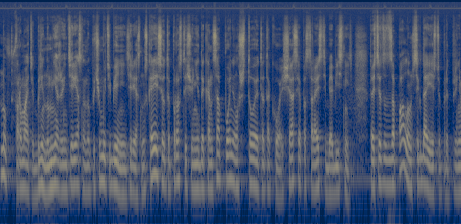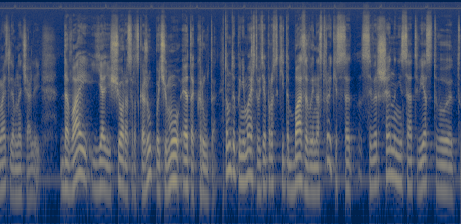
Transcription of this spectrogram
ну, в формате, блин, ну мне же интересно, ну почему тебе не интересно? Ну, скорее всего, ты просто еще не до конца понял, что это такое. Сейчас я постараюсь тебе объяснить. То есть этот запал, он всегда есть у предпринимателя в начале. Давай я еще раз расскажу, почему это круто. Потом ты понимаешь, что у тебя просто какие-то базовые настройки со- совершенно не соответствуют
